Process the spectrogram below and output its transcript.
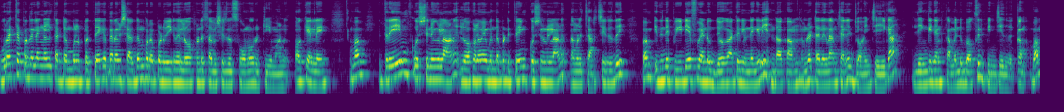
ഉറച്ച പ്രതലങ്ങളിൽ തട്ടുമ്പോൾ പ്രത്യേക തരം ശബ്ദം പുറപ്പെടുവിക്കുന്ന ലോഹങ്ങളുടെ സവിശേഷത സോണോറിറ്റിയുമാണ്. ഓക്കെ അല്ലേ? അപ്പം ഇത്രയും ക്വസ്റ്റ്യനുകളാണ് ലോഹങ്ങളുമായി ബന്ധപ്പെട്ട് ഇത്രയും ക്വസ്റ്റ്യനുകളാണ് നമ്മൾ ചർച്ച ചെയ്തത്. അപ്പം ഇതിന്റെ പി വേണ്ട ഉദ്യോഗാർത്ഥികളുണ്ടെങ്കിൽ എന്താക്കാം? നമ്മുടെ ടെലിഗ്രാം ചാനൽ ജോയിൻ ചെയ്യുക. ലിങ്ക് ഞാൻ കമന്റ് ബോക്സിൽ പിൻ ചെയ്ത് വെക്കാം. അപ്പം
